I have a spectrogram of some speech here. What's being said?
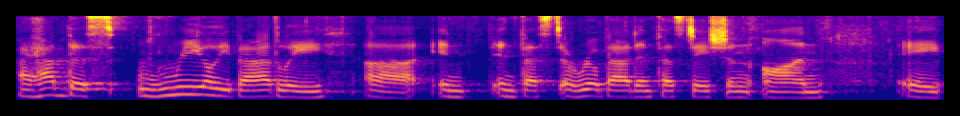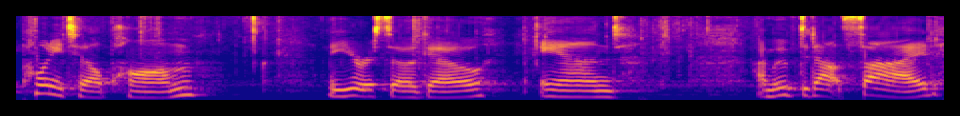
I had this really badly uh, infest, a real bad infestation on a ponytail palm a year or so ago and I moved it outside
